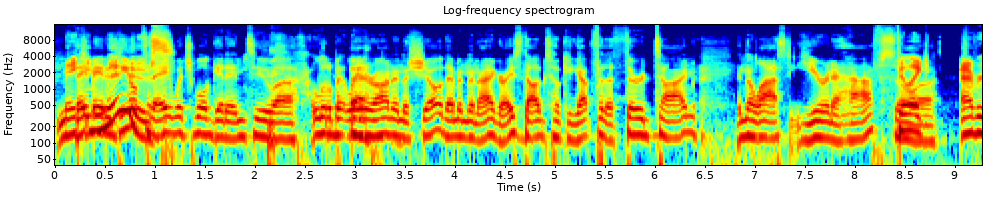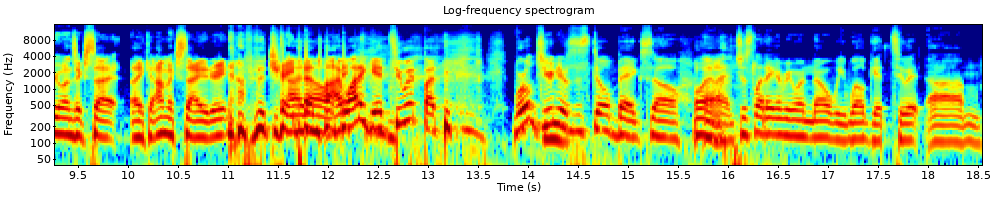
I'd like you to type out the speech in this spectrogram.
they made a deal today, which we'll get into uh, a little bit later on in the show. Them and the Niagara Ice Dogs hooking up for the third time in the last year and a half. So I feel like uh, everyone's excited. Like I'm excited right now for the trade I know I want to get to it, but World Juniors is still big, so Oh, yeah. uh, just letting everyone know we will get to it. Um,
